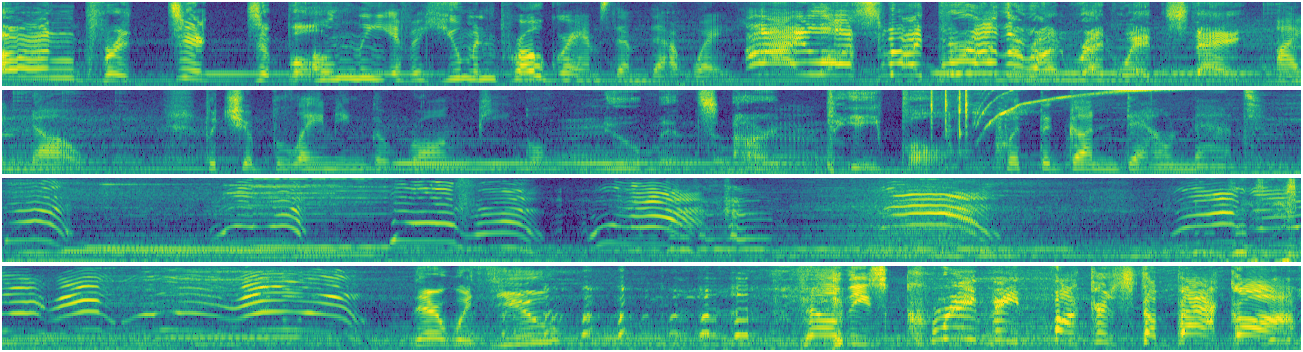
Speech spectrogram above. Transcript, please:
unpredictable. Only if a human programs them that way. I lost my brother on Red Wednesday. I know, but you're blaming the wrong people. Newmans aren't people. Put the gun down, Matt. They're with you? Tell these creepy fuckers to back off!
